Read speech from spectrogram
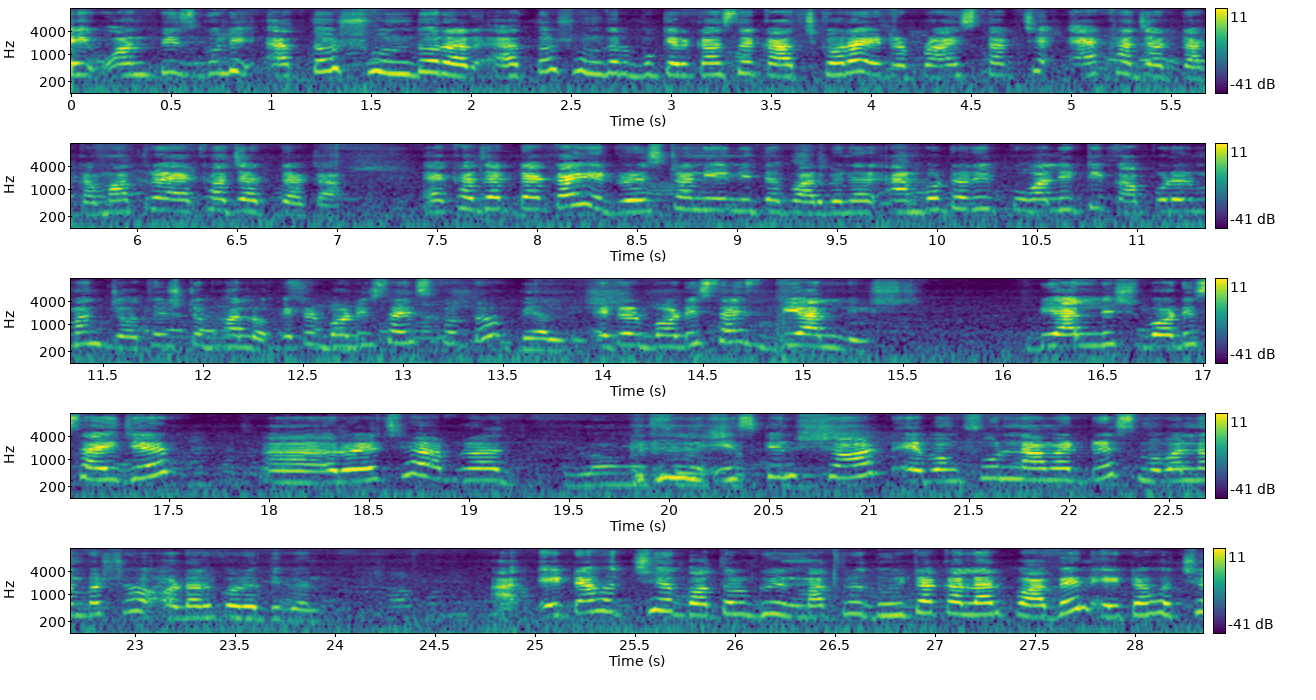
এই ওয়ান পিসগুলি এত সুন্দর আর এত সুন্দর বুকের কাছে কাজ করা এটার প্রাইস থাকছে এক হাজার টাকা মাত্র এক হাজার টাকা। এক হাজার টাকায় এই ড্রেসটা নিয়ে নিতে পারবেন। আর এম্বোটারি কোয়ালিটি কাপড়ের মান যথেষ্ট ভালো। এটার বডি সাইজ কত? এটার বডি সাইজ বিয়াল্লিশ। বিয়াল্লিশ বডি সাইজের রয়েছে আপনার স্ক্রিনশট এবং ফুল নাম অ্যাড্রেস মোবাইল নাম্বার সহ অর্ডার করে দিবেন। আর এটা হচ্ছে বোতল গ্রিন মাত্র দুইটা কালার পাবেন। এটা হচ্ছে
